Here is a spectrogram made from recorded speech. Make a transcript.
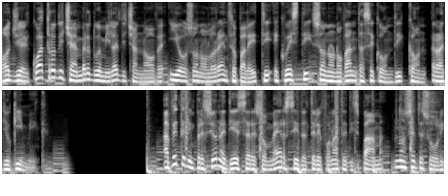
Oggi è il 4 dicembre 2019, io sono Lorenzo Paletti e questi sono 90 secondi con Radio Gimmick. Avete l'impressione di essere sommersi da telefonate di spam? Non siete soli.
